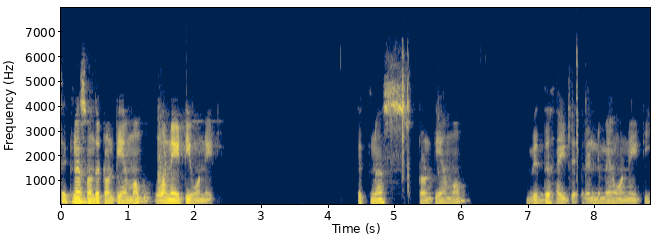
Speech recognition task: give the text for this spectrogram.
திக்னஸ் வந்து twenty mm one eighty one eighty thickness with with height ரெண்டுமே ஒன் எயிட்டி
